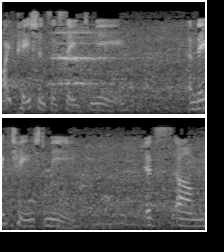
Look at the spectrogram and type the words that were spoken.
My patients have saved me, and they've changed me. It's um,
